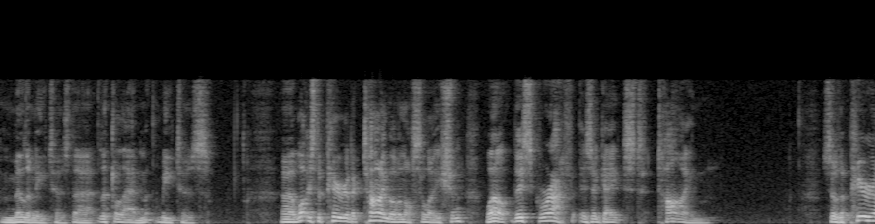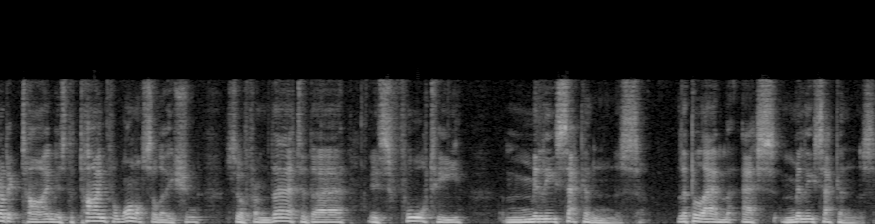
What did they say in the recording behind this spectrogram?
millimeters there, little m meters. Uh, what is the periodic time of an oscillation? Well, this graph is against time. So the periodic time is the time for one oscillation. So from there to there is 40 milliseconds, little m s milliseconds.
